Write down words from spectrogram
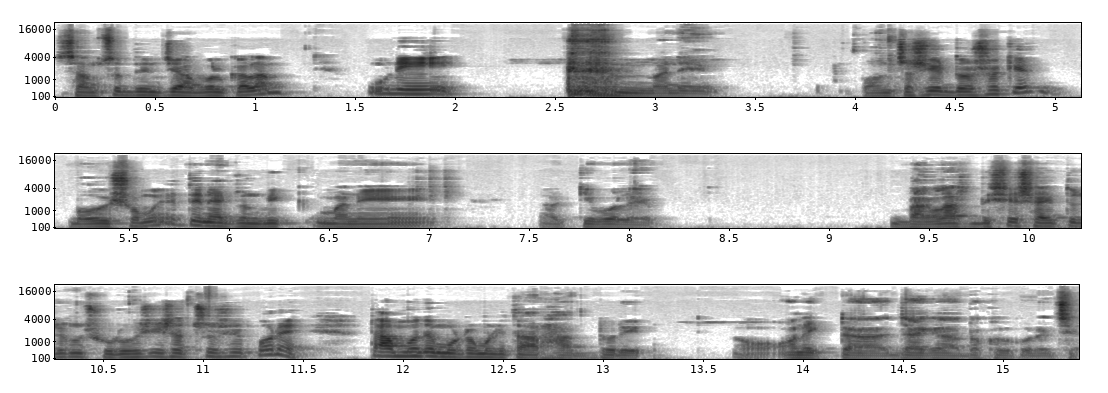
শামসুদ্দিন যে আবুল কালাম, উনি মানে পঞ্চাশের দশকে বা ওই সময়ে তিনি একজন মানে কি বলে বাংলাদেশের সাহিত্য যখন শুরু হয়েছে সাতশোশের পরে, তার মধ্যে মোটামুটি তার হাত ধরে অনেকটা জায়গা দখল করেছে।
